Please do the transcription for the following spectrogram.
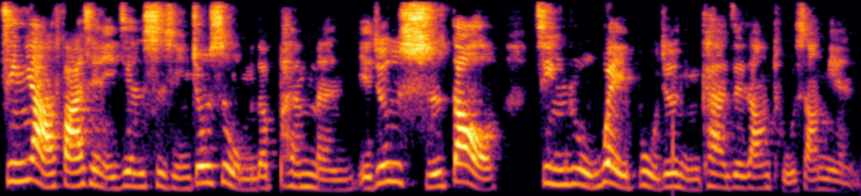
惊讶发现一件事情，就是我们的喷门，也就是食道进入胃部，就是你们看这张图上面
